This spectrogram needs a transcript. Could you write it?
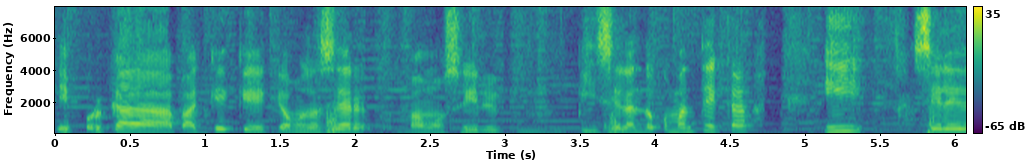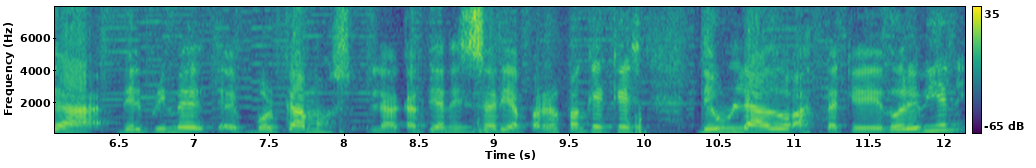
y por cada panqueque que vamos a hacer, vamos a ir pincelando con manteca y se le da del primer, eh, volcamos la cantidad necesaria para los panqueques de un lado hasta que dore bien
